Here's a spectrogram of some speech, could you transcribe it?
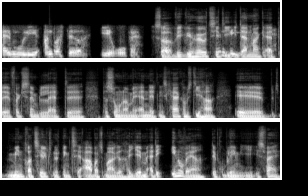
alle mulige andre steder i Europa. Så vi, vi hører jo tit i, i Danmark, at uh, for eksempel, at uh, personer med anden etnisk herkomst, de har uh, mindre tilknytning til arbejdsmarkedet herhjemme. Er det endnu værre, det problem i, i Sverige?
